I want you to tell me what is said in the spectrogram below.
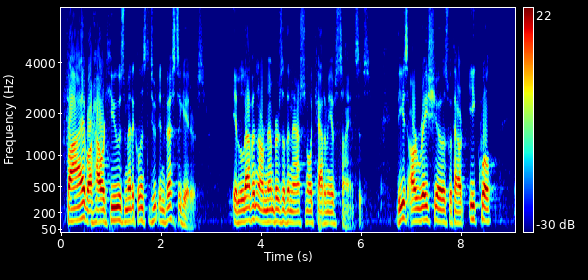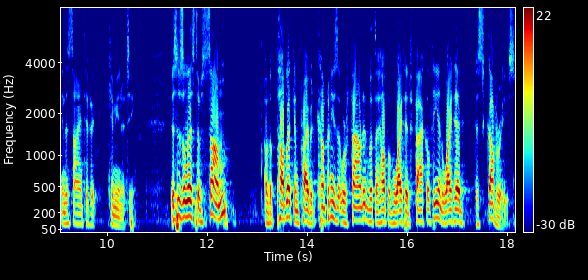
Five are Howard Hughes Medical Institute investigators. 11 are members of the National Academy of Sciences. These are ratios without equal in the scientific community. This is a list of some of the public and private companies that were founded with the help of Whitehead faculty and Whitehead discoveries.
